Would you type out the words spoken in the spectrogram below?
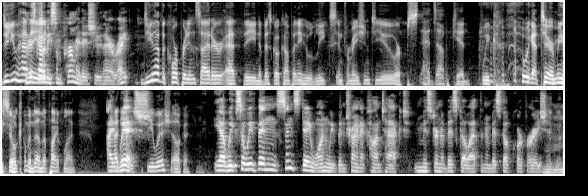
Do you have There's got to be some permit issue there, right? Do you have a corporate insider at the Nabisco company who leaks information to you, or heads up, kid? We we got tiramisu coming down the pipeline. I How do you- wish. You, wish? Oh, okay. Yeah, we so we've been since day one. We've been trying to contact Mr. Nabisco at the Nabisco Corporation, mm-hmm.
